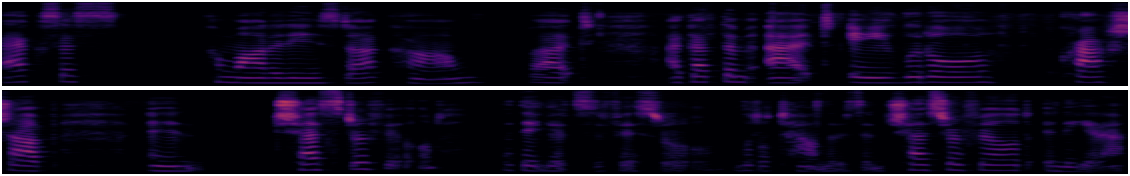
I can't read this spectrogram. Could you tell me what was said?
accesscommodities.com, but I got them at a little craft shop in Chesterfield. I think it's the first little, town that's in Chesterfield, Indiana.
